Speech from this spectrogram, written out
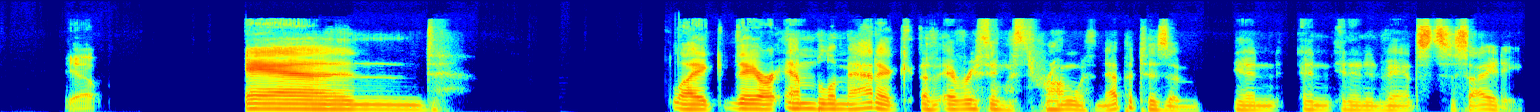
yep. and like they are emblematic of everything that's wrong with nepotism in in in an advanced society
